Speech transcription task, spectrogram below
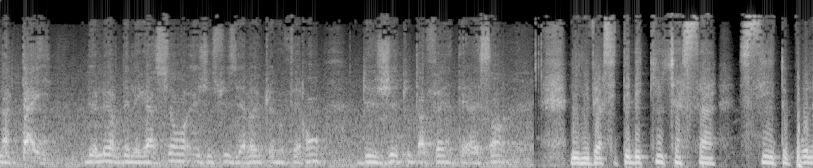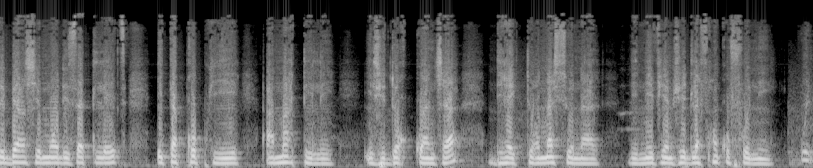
la taille de leur délégation, et je suis heureux que nous ferons des jeux tout à fait intéressants. L'université de Kinshasa, site pour l'hébergement des athlètes, est appropriée à marteler Isidore Kwanja, directeur national des 9e Jeux de la francophonie. Oui,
